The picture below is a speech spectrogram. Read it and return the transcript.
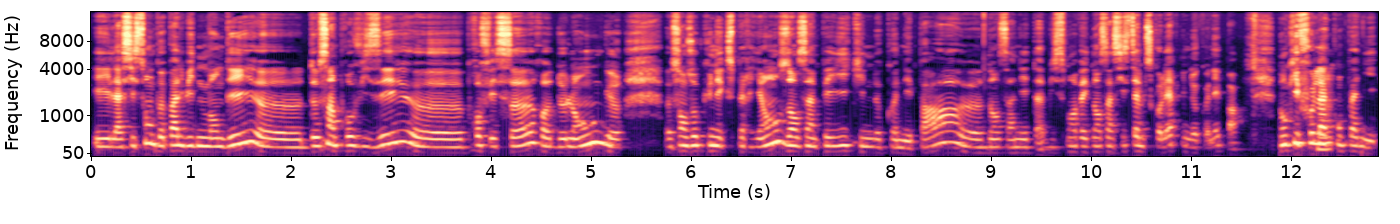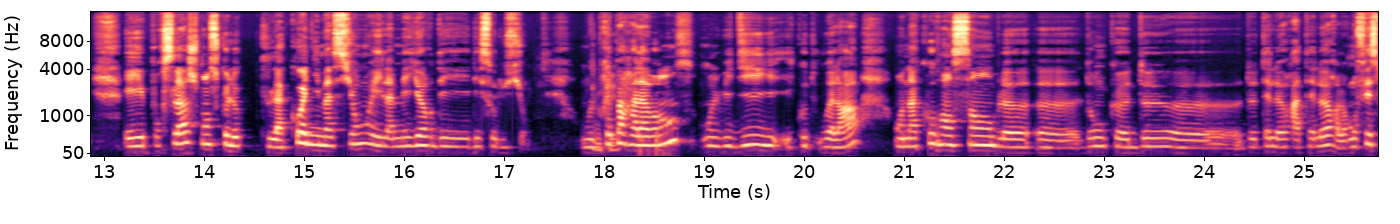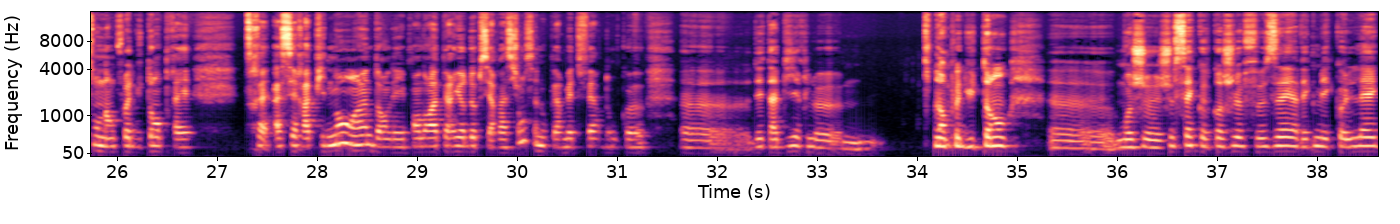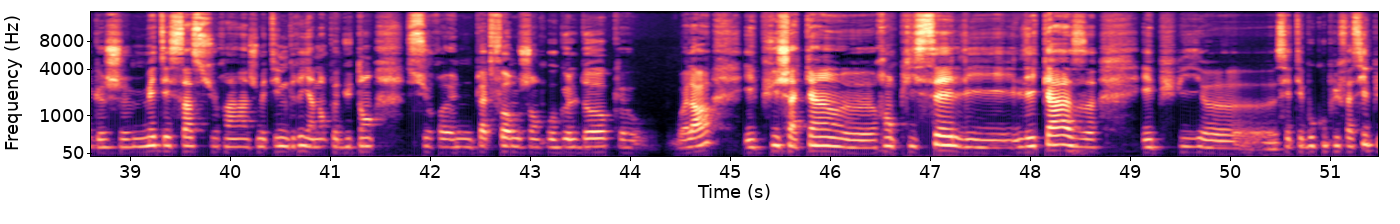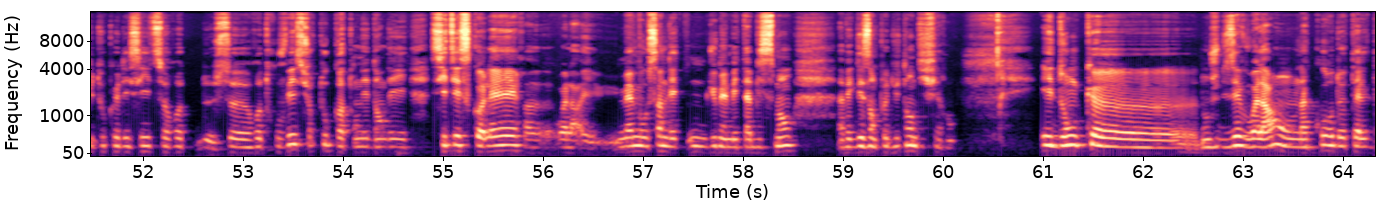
et l'assistant, on peut pas lui demander, heu, de s'improviser, heu, professeur de langue, heu, sans aucune expérience, dans un pays qu'il ne connaît pas, dans un établissement avec dans un système scolaire qu'il ne connaît pas. Donc il faut mm. l'accompagner et pour cela, je pense que le la co-animation est la meilleure des des solutions. On le prépare à l'avance, on lui dit: «Écoute, voilà, on a cours ensemble, heu, donc heu, de, heu, de telle heure à telle heure». Alors on fait son emploi du temps très très assez rapidement, hein, dans les pendant la période d'observation. Ça nous permet de faire donc d'établir le, l'emploi du temps. Moi je je sais que quand je le faisais avec mes collègues, je mettais ça sur un je mettais une grille, un emploi du temps sur, une plateforme genre Google Doc, voilà. Et puis chacun, remplissait les cases. Et puis, c'était beaucoup plus facile plutôt que d'essayer de se retrouver, surtout quand on est dans des cités scolaires, voilà. Même au sein du même établissement avec des emplois du temps différents. Et donc, heu, donc je disais: «Voilà, on a cours de telle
